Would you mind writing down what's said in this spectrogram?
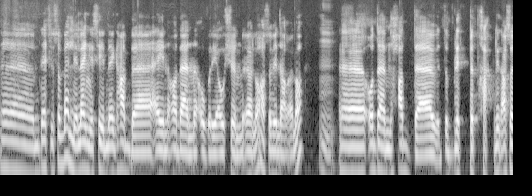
Eh, det er ikke så veldig lenge siden jeg hadde en av den Over the Ocean-øla, altså vinnerøla. Mm. og den hadde blitt betraktelig altså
